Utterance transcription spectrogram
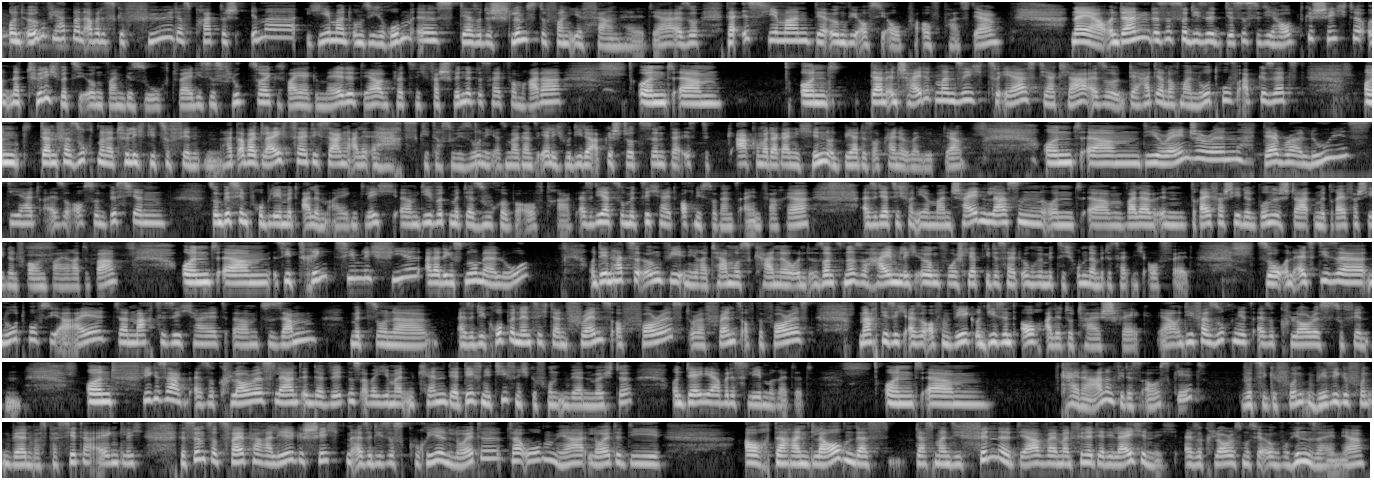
und irgendwie hat man aber das Gefühl, dass praktisch immer jemand um sie rum ist, der so das Schlimmste von ihr fernhält. Ja, also da ist jemand, der irgendwie auf sie auf, aufpasst. Ja, naja, und dann, das ist so diese, das ist so die Hauptgeschichte und natürlich wird sie irgendwann gesucht, weil dieses Flugzeug, es war ja gemeldet, ja, und plötzlich verschwindet es halt vom Radar. Und ähm, und dann entscheidet man sich zuerst, ja klar, also der hat ja noch mal einen Notruf abgesetzt und dann versucht man natürlich, die zu finden. Hat aber gleichzeitig sagen alle, ach, das geht doch sowieso nicht. Also mal ganz ehrlich, wo die da abgestürzt sind, da ist, A, kommen wir da gar nicht hin und B, hat es auch keiner überlebt, ja. Und ähm, die Rangerin Deborah Lewis, die hat also auch so ein bisschen, so ein bisschen Problem mit allem eigentlich. Ähm, die wird mit der Suche beauftragt. Also die hat so mit Sicherheit auch nicht so ganz einfach, ja. Also die hat sich von ihrem Mann scheiden lassen und ähm, weil er in drei verschiedenen Bundesstaaten mit drei verschiedenen Frauen verheiratet war. Und ähm, sie trinkt ziemlich viel, allerdings nur Merlot. Und den hat sie irgendwie in ihrer Thermoskanne und sonst ne, so heimlich irgendwo schleppt die das halt irgendwie mit sich rum, damit es halt nicht auffällt. So, und als dieser Notruf sie ereilt, dann macht sie sich halt ähm, zusammen mit so einer, also die Gruppe nennt sich dann Friends of Forest oder Friends of the Forest, macht die sich also auf den Weg und die sind auch alle total schräg. Ja, und die versuchen jetzt also Chloris zu finden. Und wie gesagt, also Chloris lernt in der Wildnis aber jemanden kennen, der definitiv nicht gefunden werden möchte und der ihr aber das Leben rettet. Und ähm, keine Ahnung, wie das ausgeht. Wird sie gefunden? Will sie gefunden werden? Was passiert da eigentlich? Das sind so zwei Parallelgeschichten, also diese skurrilen Leute da oben, ja, Leute, die auch daran glauben, dass, dass man sie findet, ja, weil man findet ja die Leiche nicht. Also Chloris muss ja irgendwo hin sein, ja.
